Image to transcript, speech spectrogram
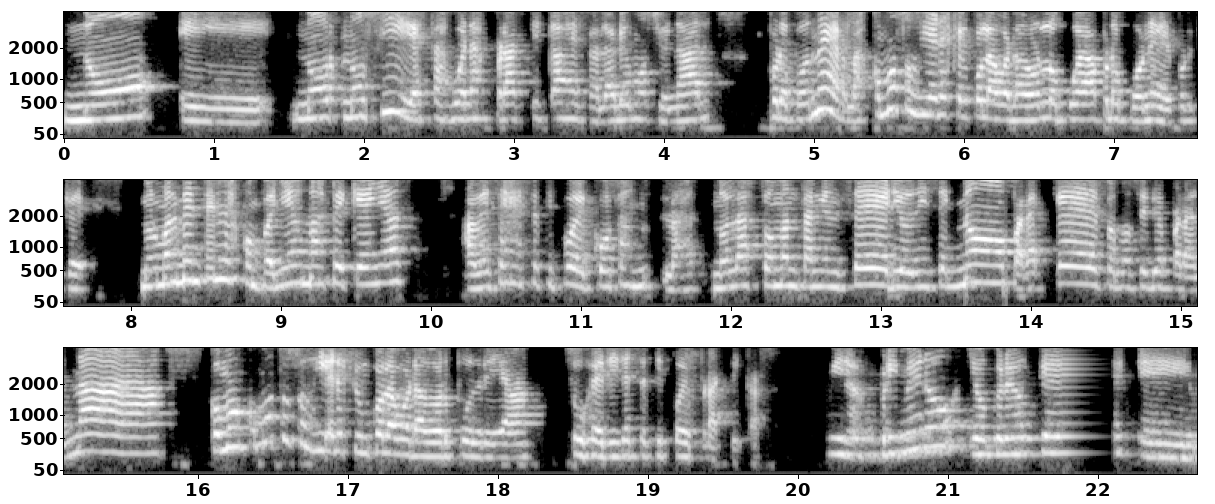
no, eh, no, no sigue estas buenas prácticas de salario emocional proponerlas? ¿Cómo sugieres que el colaborador lo pueda proponer? Porque normalmente en las compañías más pequeñas a veces este tipo de cosas no las toman tan en serio, dicen, no, ¿para qué? Eso no sirve para nada. ¿Cómo, cómo tú sugieres que un colaborador podría sugerir ese tipo de prácticas? Mira, primero yo creo que eh, eh,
